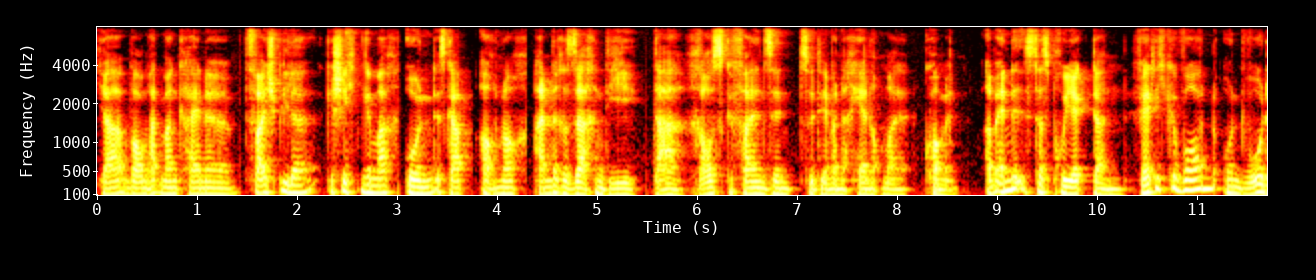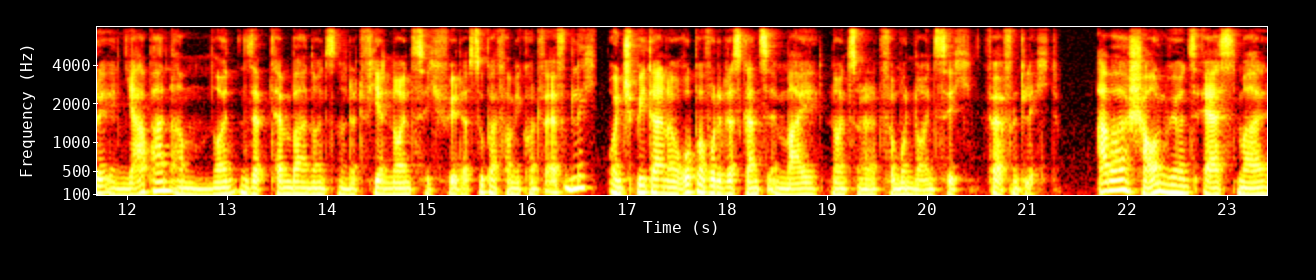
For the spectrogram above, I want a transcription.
ja, warum hat man keine Zweispieler-Geschichten gemacht? Und es gab auch noch andere Sachen, die da rausgefallen sind, zu denen wir nachher nochmal kommen. Am Ende ist das Projekt dann fertig geworden und wurde in Japan am 9. September 1994 für das Super Famicom veröffentlicht und später in Europa wurde das Ganze im Mai 1995 veröffentlicht. Aber schauen wir uns erstmal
